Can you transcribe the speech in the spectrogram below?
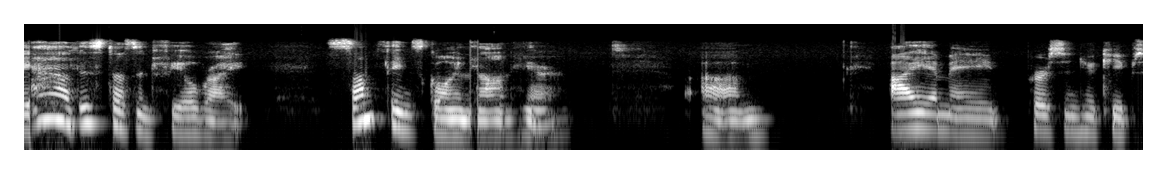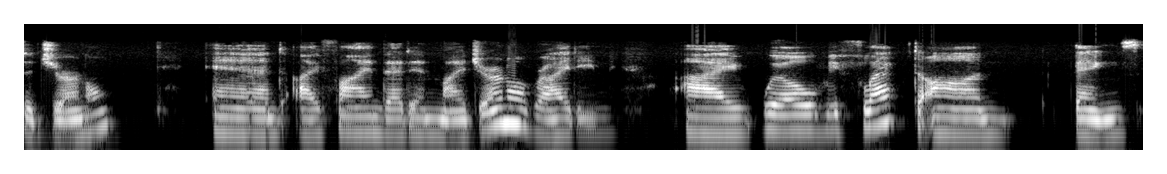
yeah, this doesn't feel right. Something's going on here. Um, I am a person who keeps a journal, and I find that in my journal writing, I will reflect on things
